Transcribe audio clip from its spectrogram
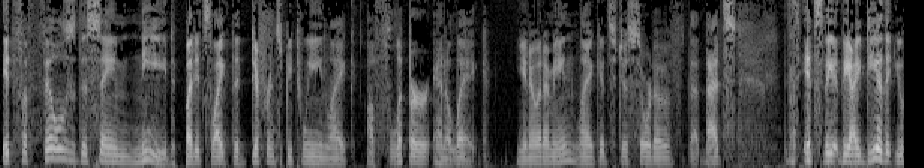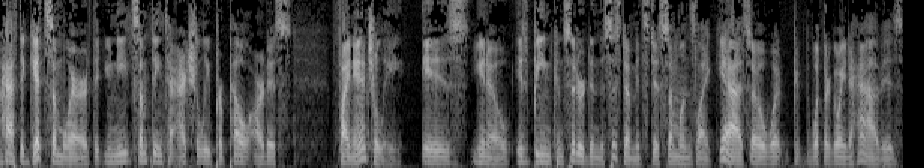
It fulfills the same need, but it's like the difference between like a flipper and a leg. You know what I mean? Like it's just sort of that, that's, it's the, the idea that you have to get somewhere, that you need something to actually propel artists financially is you know is being considered in the system. It's just someone's like yeah so what what they're going to have is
